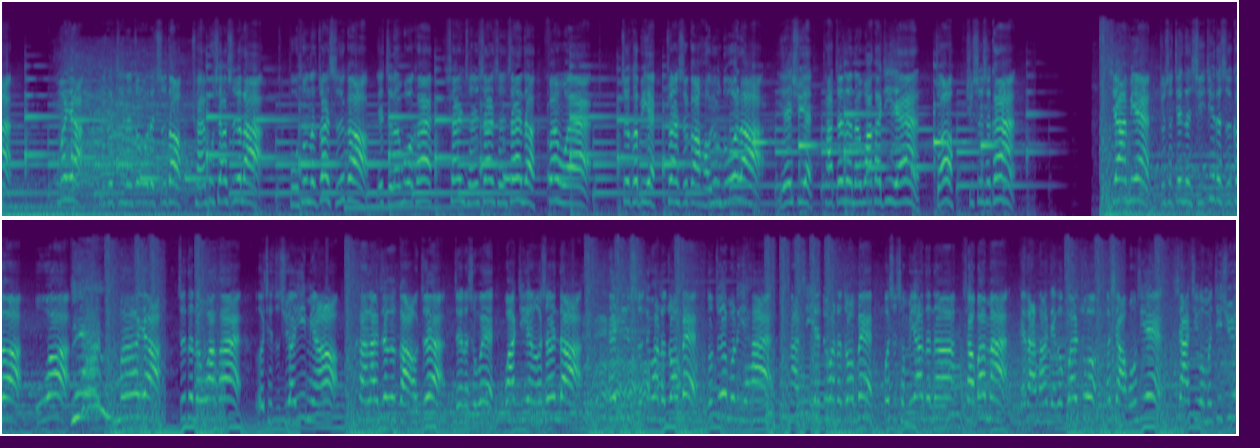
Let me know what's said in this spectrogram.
妈呀，一个技能周围的石头全部消失了，普通的钻石镐也只能破开三乘三乘三的范围，这可比钻石镐好用多了。也许它真的能挖开基岩，走去试试看。下面就是见证奇迹的时刻，哇！妈呀，真的能挖开，而且只需要一秒。看来这个镐子真的是为挖基岩而生的。黑金十兑换的装备红心，下期我们继续。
